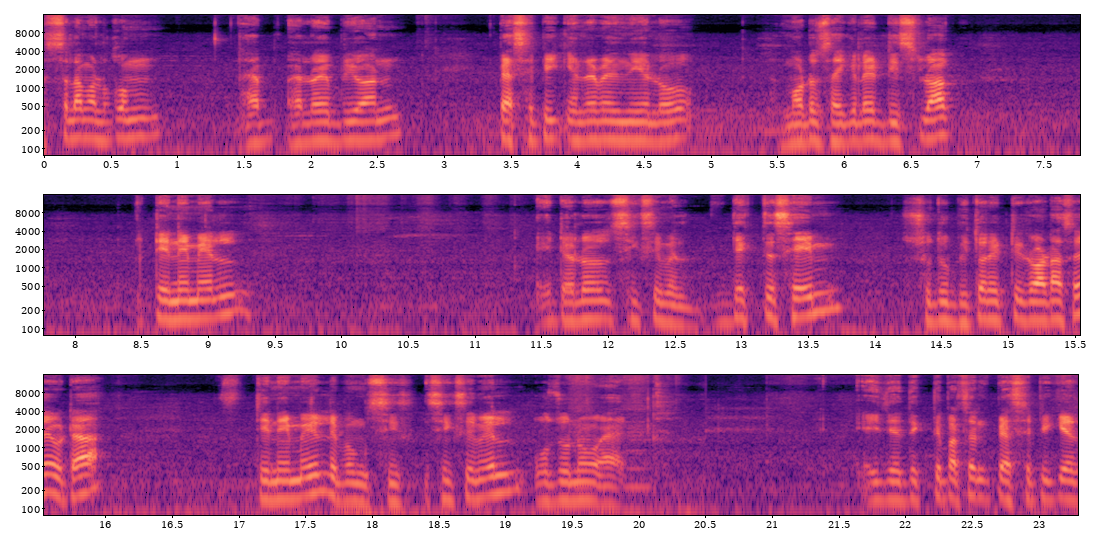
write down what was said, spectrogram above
আসসালামু আলাইকুম। হ্যালো এভরিওয়ান। প্যাসিফিক এন্টারপ্রাইজ নিয়ে এলো মোটর সাইকেলের ডিসলক টেন এম এল। এটা হলো সিক্স এম এল। দেখতে সেম, শুধু ভিতরে একটি রড আছে, ওটা টেন এম এল এবং সিক্স এম এল, ওজনও এক। এই যে দেখতে পাচ্ছেন প্যাসিফিকের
